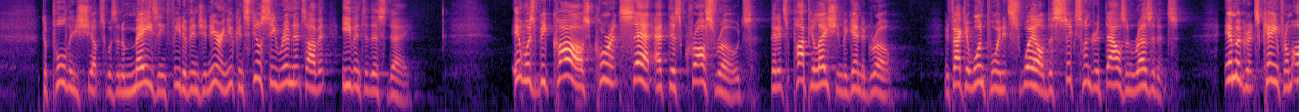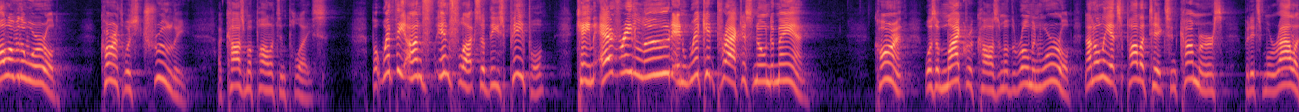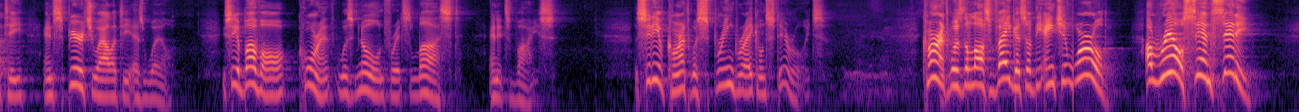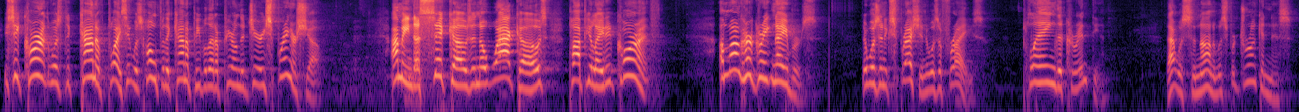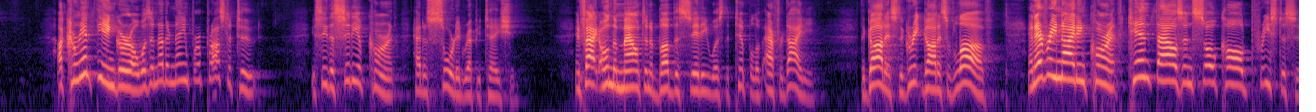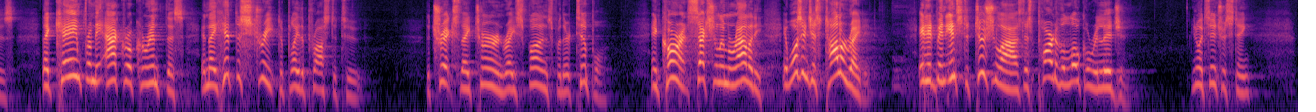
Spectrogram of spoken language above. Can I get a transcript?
to pull these ships was an amazing feat of engineering. You can still see remnants of it even to this day. It was because Corinth sat at this crossroads that its population began to grow. In fact, at one point it swelled to 600,000 residents. Immigrants came from all over the world. Corinth was truly a cosmopolitan place. But with the influx of these people came every lewd and wicked practice known to man. Corinth was a microcosm of the Roman world, not only its politics and commerce, but its morality and spirituality as well. You see, above all, Corinth was known for its lust and its vice. The city of Corinth was spring break on steroids. Corinth was the Las Vegas of the ancient world, a real sin city. You see, Corinth was the kind of place, it was home for the kind of people that appear on the Jerry Springer show. I mean, the sickos and the wackos populated Corinth. Among her Greek neighbors, there was an expression, there was a phrase playing the Corinthian. That was synonymous for drunkenness. A Corinthian girl was another name for a prostitute. You see, the city of Corinth had a sordid reputation. In fact, on the mountain above the city was the temple of Aphrodite, the goddess, the Greek goddess of love. And every night in Corinth, 10,000 so called priestesses, They came from the Acrocorinthus and they hit the street to play the prostitute. The tricks they turned raised funds for their temple. In Corinth, sexual immorality, it wasn't just tolerated, it had been institutionalized as part of the local religion. You know, it's interesting.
